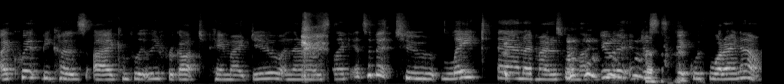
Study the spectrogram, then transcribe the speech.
I quit because I completely forgot to pay my due, and then I was like, it's a bit too late, and I might as well not do it and just stick with what I know.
